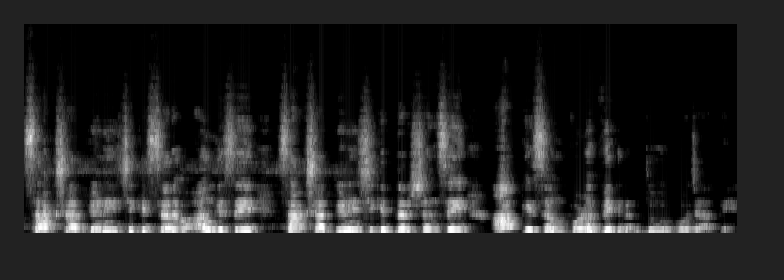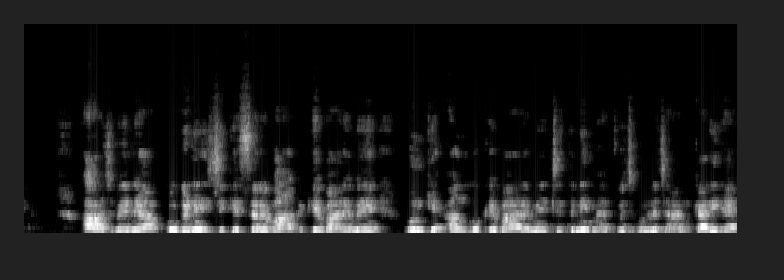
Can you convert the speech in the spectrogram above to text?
साक्षात गणेश जी के सर्व अंग से, साक्षात गणेश जी के दर्शन से आपके संपूर्ण विघ्न दूर हो जाते हैं। आज मैंने आपको गणेश जी के सर्वांग के बारे में, उनके अंगों के बारे में जितनी महत्वपूर्ण जानकारी है,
